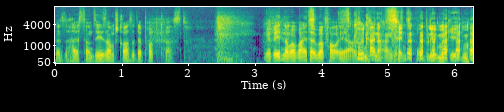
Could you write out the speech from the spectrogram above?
das heißt dann Sesamstraße der Podcast. Wir reden aber weiter über VR, also könnte keine Angst. Lizenzprobleme geben.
